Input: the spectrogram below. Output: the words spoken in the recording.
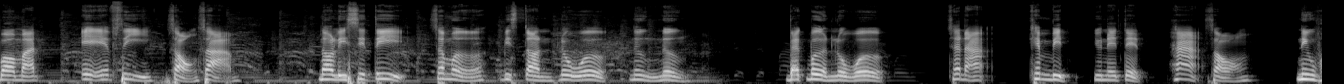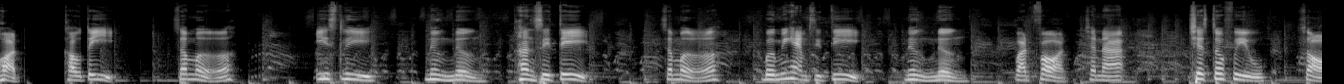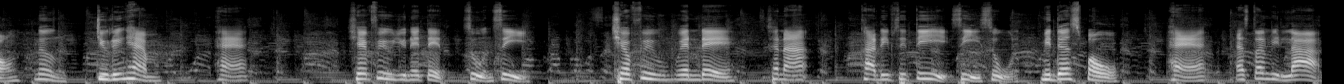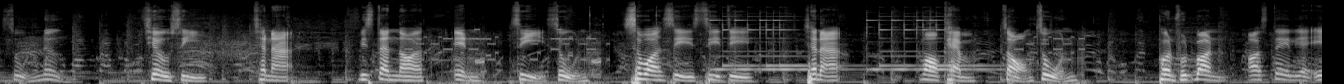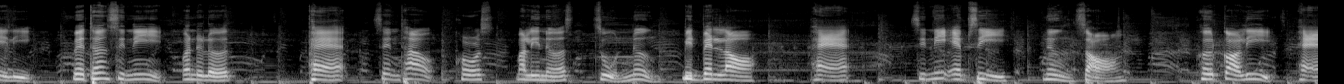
บอมัด AFC 2-3 นอริซิตี้ เสมอ บิสตันโลเวอร์ 1-1 แบ็กเบิร์นโลเวอร์ ชนะ เคมบิดยูไนเต็ด 5-2 นิวพอร์ตเคานตี้ เสมอ อีสลี1-1ฮันซิตี้เสมอเบอร์มิงแฮมซิตี้1-1วัตฟอร์ด ชนะ เชสเตอร์ฟิลด์2-1จิลลิงแฮม แพ้ เชฟฟิลด์ยูไนเต็ด0-4เชฟฟิลด์เวนเดย์ชนะ คาร์ดิฟซิตี้4-0มิดเดิลสโปแพ้ แอสตันวิลล่า0-1เชลซี ชนะ บิสตันนอร์เอ็น4-0 สวอนซีซีจีชนะ มอแคม2-0 ผลฟุตบอล ออสเตรเลียเอลีเวเทิร์นซิดนีย์วันเดอร์เลสแพ้ เซนเทลโครสมารีเนอร์ส0-1 บิดเบนลอ แพ้ ซิดนีย์เอฟซี1-2 เพิร์ดกอรี่ แพ้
